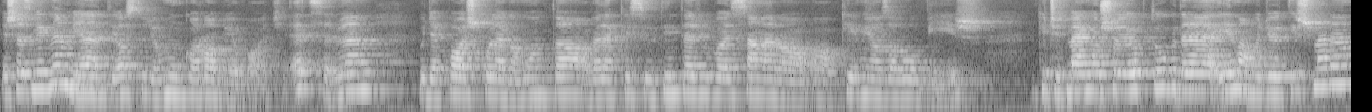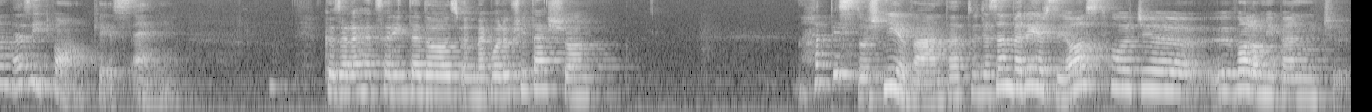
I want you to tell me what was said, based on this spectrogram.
És ez még nem jelenti azt, hogy a munka rabja vagy. Egyszerűen, ugye Pajs kollega mondta a vele készült interjúban, hogy számára a kémia az a hobbi is. Kicsit megmosolyogtuk, de én, ahogy őt ismerem, ez így van, kész, ennyi. Köze lehet szerinted az önmegvalósítással? Hát biztos, nyilván. Tehát, hogy az ember érzi azt, hogy ő valamiben úgy,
